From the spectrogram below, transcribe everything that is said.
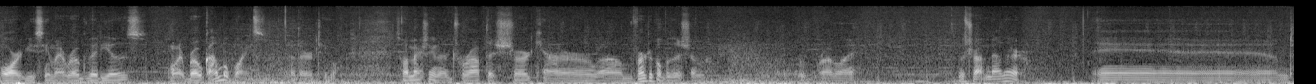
or if you see my Rogue videos, my Rogue combo points are there too. So I'm actually going to drop the shard counter um, vertical position. Wrong way. Let's drop them down there. And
